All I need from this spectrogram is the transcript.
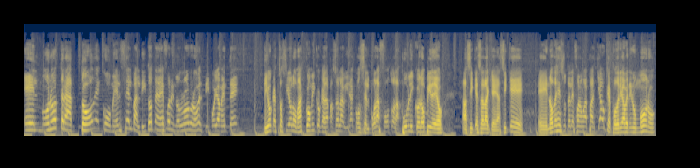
El mono trató de comerse el maldito teléfono y no lo logró. El tipo obviamente dijo que esto ha sido lo más cómico que le ha pasado en la vida. Conservó las fotos, las publicó y los videos. Así que esa es la que hay. Así que eh, no deje su teléfono mal parqueado, que podría venir un mono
